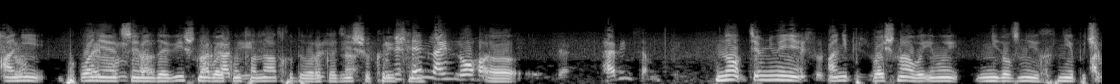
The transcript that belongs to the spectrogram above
они поклоняются иногда Вишну, Вайкунтханатху, Дваракадишу, Кришне. something. Но, тем не менее, они вайшнавы, и мы не должны их не почитать.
